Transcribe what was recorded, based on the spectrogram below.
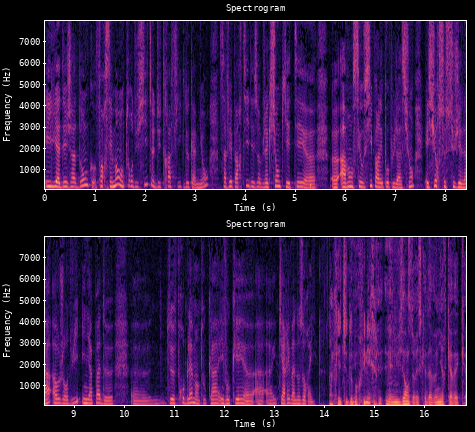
Et il y a déjà donc forcément autour du site du trafic de camions. Ça fait partie des objections qui étaient euh, euh, avancées aussi par les populations. Et sur ce sujet-là, à aujourd'hui, il n'y a pas de, euh, de problème en tout cas évoqué euh, à- à- qui arrive à nos oreilles. Pour finir. Les nuisances de risque d'avenir qu'avec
